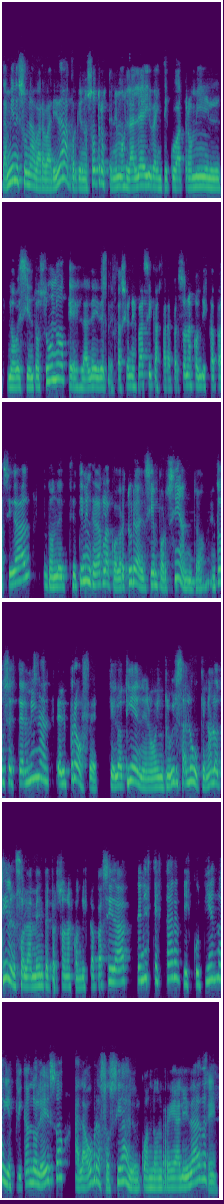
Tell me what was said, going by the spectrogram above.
también es una barbaridad porque nosotros tenemos la ley 24.901, que es la ley de prestaciones básicas para personas con discapacidad, donde te tienen que dar la cobertura del 100%. Entonces terminan el profe que lo tienen o incluir salud, que no lo tienen solamente personas con discapacidad, tenés que estar discutiendo y explicándole eso a la obra social, cuando en realidad Sí.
